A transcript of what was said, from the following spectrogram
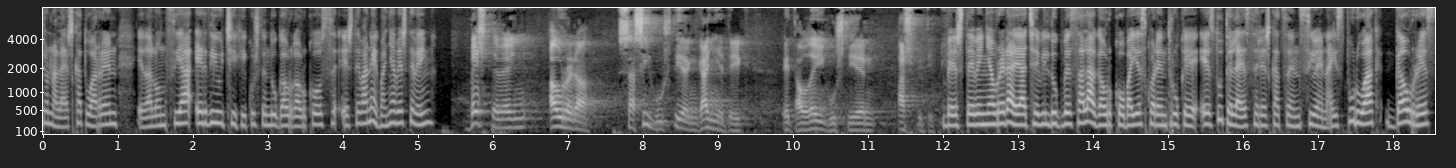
pertsonala eskatu arren, edalontzia erdi utxik ikusten du gaur gaurkoz Estebanek, baina beste behin. Beste behin aurrera sasi guztien gainetik eta odei guztien azpitik. Beste behin aurrera EH Bilduk bezala gaurko baiezkoaren truke ez dutela ezer eskatzen zioen aizpuruak gaurrez,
